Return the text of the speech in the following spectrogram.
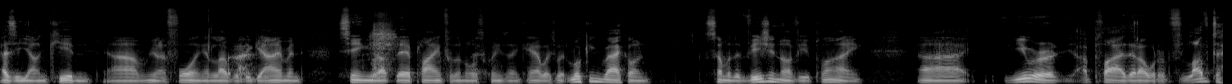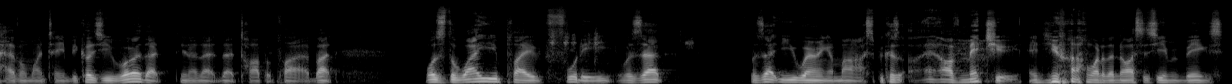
as a young kid, and um, you know, falling in love with the game and seeing you up there playing for the North Queensland Cowboys. But looking back on some of the vision of you playing, uh, you were a player that I would have loved to have on my team because you were that you know that that type of player. But was the way you played footy was that was that you wearing a mask? Because I've met you and you are one of the nicest human beings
